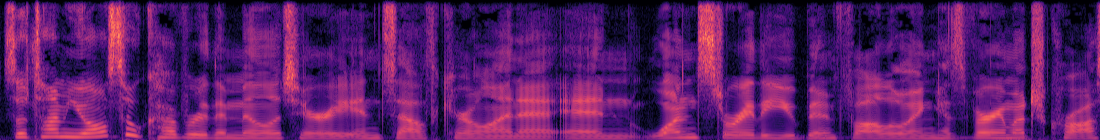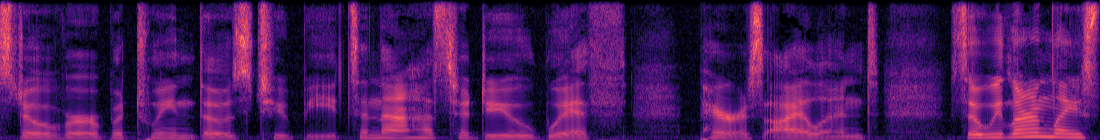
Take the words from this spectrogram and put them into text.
So, Tom, you also cover the military in South Carolina, and one story that you've been following has very much crossed over between those two beats, and that has to do with Parris Island. So, we learned late,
